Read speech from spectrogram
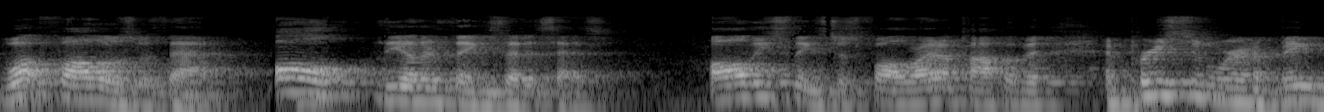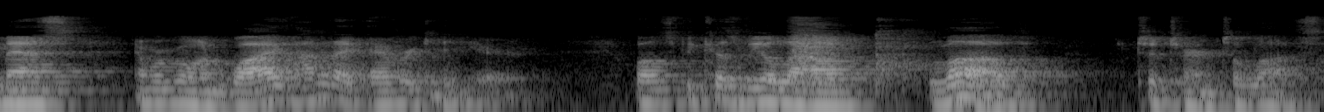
what follows with that? All the other things that it says. All these things just fall right on top of it, and pretty soon we're in a big mess, and we're going, why? How did I ever get here? Well, it's because we allowed love to turn to lust.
